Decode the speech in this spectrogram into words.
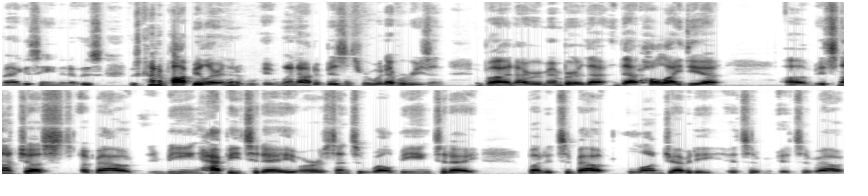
magazine and it was it was kind of popular and then it, it, went out of business for whatever reason but i remember that that whole idea of it's not just about being happy today or a sense of well-being today but it's about longevity it's a it's about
